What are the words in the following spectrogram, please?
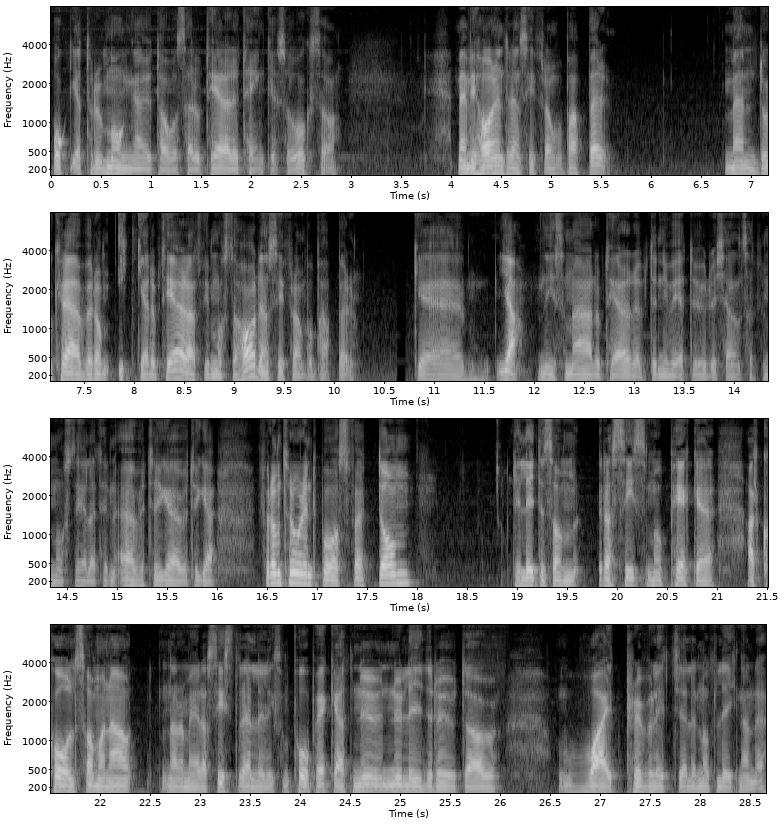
Och jag tror många utav oss adopterade tänker så också. Men vi har inte den siffran på papper. Men då kräver de icke-adopterade att vi måste ha den siffran på papper. Och eh, ja, ni som är adopterade ute, ni vet hur det känns att vi måste hela tiden övertyga, övertyga. För de tror inte på oss för att de, det är lite som rasism och peka att call someone out när de är rasister eller liksom påpeka att nu, nu lider du av white privilege eller något liknande.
